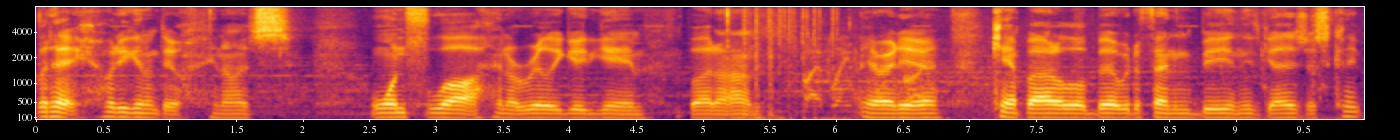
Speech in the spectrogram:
But hey, what are you going to do? You know, it's one flaw in a really good game. But um right here, camp out a little bit. We're defending B and these guys just keep,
